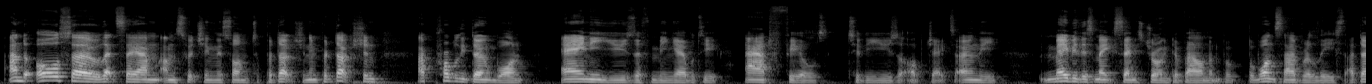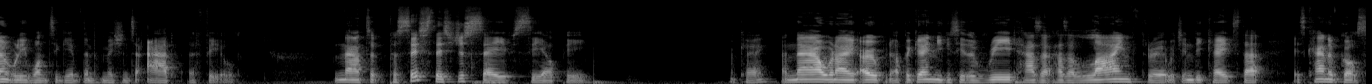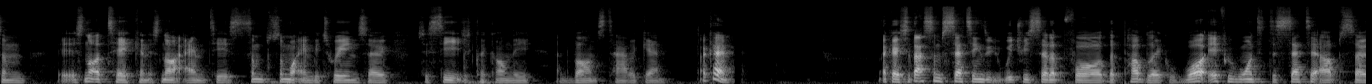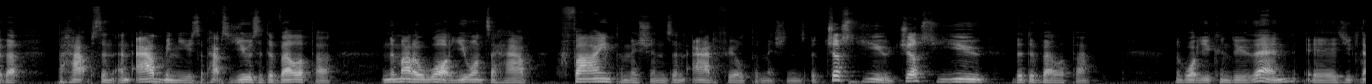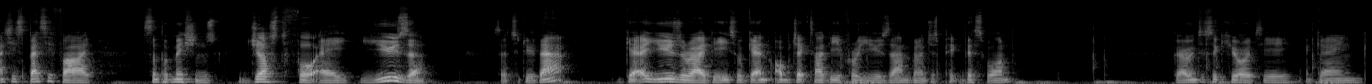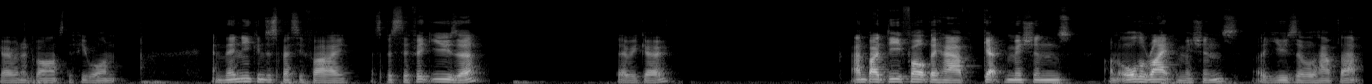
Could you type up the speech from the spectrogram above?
And also, let's say I'm, I'm switching this on to production. In production, I probably don't want any user from being able to add fields to the user object. Only maybe this makes sense during development, but, but once I've released, I don't really want to give them permission to add a field. Now to persist this, just save CLP. Okay, and now when I open it up again, you can see the read has a, has a line through it, which indicates that it's kind of got some, it's not a tick and it's not empty, it's some, somewhat in between. So to see it, just click on the advanced tab again. Okay. Okay, so that's some settings which we set up for the public. What if we wanted to set it up so that perhaps an, an admin user, perhaps you as a developer, no matter what, you want to have find permissions and add field permissions, but just you, just you, the developer. And what you can do then is you can actually specify some permissions just for a user. So to do that, get a user ID, so get an object ID for a user. I'm going to just pick this one. Go into security, again, go in advanced if you want. And then you can just specify a specific user. There we go. And by default, they have get permissions on all the right permissions. A user will have that.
